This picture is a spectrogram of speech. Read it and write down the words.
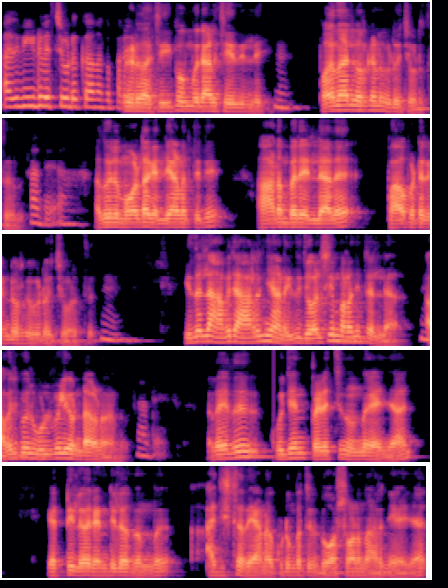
അത് വീട് വെച്ച് കൊടുക്കാന്നൊക്കെ വീട് വെച്ച് ഇപ്പം ഒരാൾ ചെയ്തില്ലേ. പതിനാല് പേർക്കാണ് വീട് വെച്ച് കൊടുത്തത്. അതെ അതുപോലെ മോളുടെ കല്യാണത്തിന് ആഡംബരം ഇല്ലാതെ പാവപ്പെട്ട രണ്ടുപേർക്ക് വീട് വെച്ച് കൊടുത്തു. ഇതെല്ലാം ഇതെല്ലാം അവരറിഞ്ഞാണ്. ഇത് ജോത്സ്യം പറഞ്ഞിട്ടല്ല. അവർക്ക് അവർക്കൊരു ഉൾവിളി ഉണ്ടാവണതാണ്. അതെ. അതായത് കുജൻ പിഴച്ചു നിന്ന് കഴിഞ്ഞാൽ എട്ടിലോ രണ്ടിലോ നിന്ന് അരിഷ്ടതയാണ് കുടുംബത്തിന് ദോഷമാണെന്ന് അറിഞ്ഞു കഴിഞ്ഞാൽ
